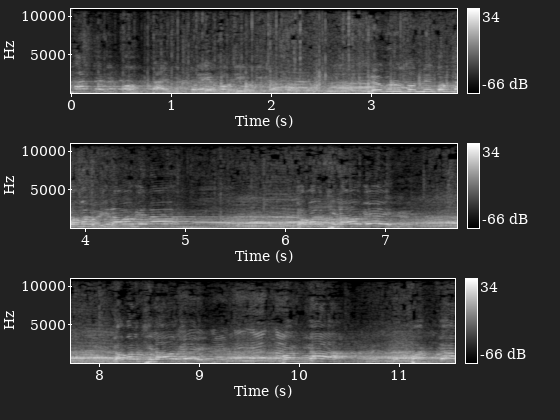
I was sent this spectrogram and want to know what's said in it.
खाते में पहुँचता है मित्रों ये मोदी योगी का तो कमल खिलाओगे ना? कमल खिलाओगे? कमल खिलाओगे पक्का पक्का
